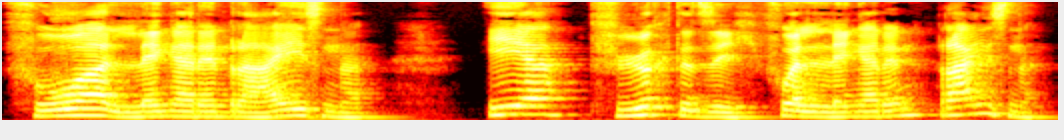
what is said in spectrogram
Vor längeren Reisen. Er fürchtet sich vor längeren Reisen.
